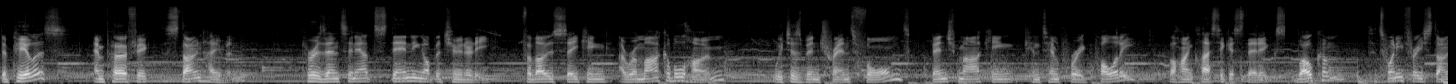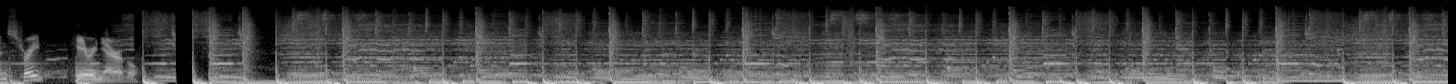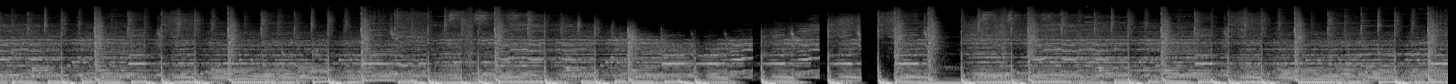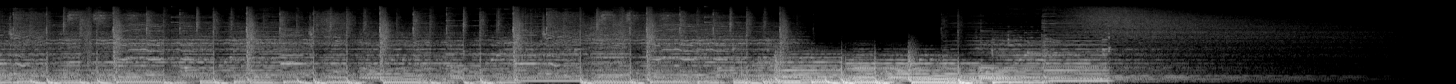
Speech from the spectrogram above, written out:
The peerless and perfect Stonehaven presents an outstanding opportunity for those seeking a remarkable home which has been transformed, benchmarking contemporary quality behind classic aesthetics. Welcome to 23 Stone Street here in Yarraville.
